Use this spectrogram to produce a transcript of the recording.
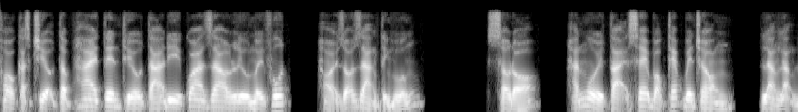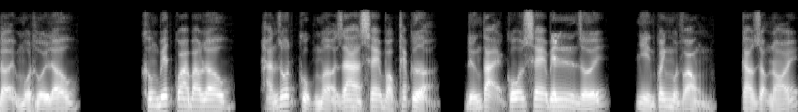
Phỏ cắt triệu tập hai tên thiếu tá đi qua giao lưu mấy phút, hỏi rõ ràng tình huống. Sau đó, hắn ngồi tại xe bọc thép bên trong, lặng lặng đợi một hồi lâu. Không biết qua bao lâu, hắn rốt cục mở ra xe bọc thép cửa, đứng tại cỗ xe bên dưới, nhìn quanh một vòng, cao giọng nói.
